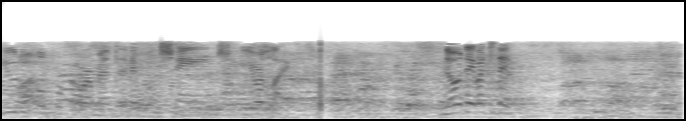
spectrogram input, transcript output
beautiful performance, and it will change your life. No day but today.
